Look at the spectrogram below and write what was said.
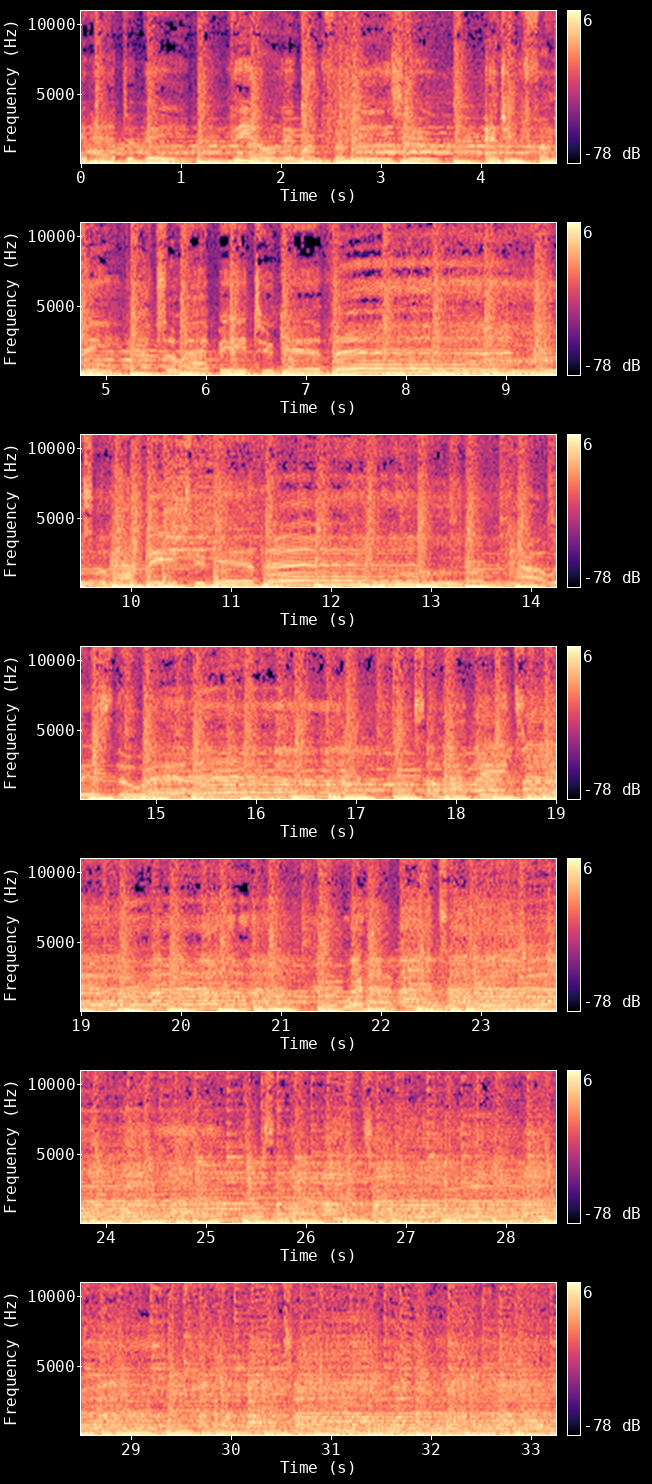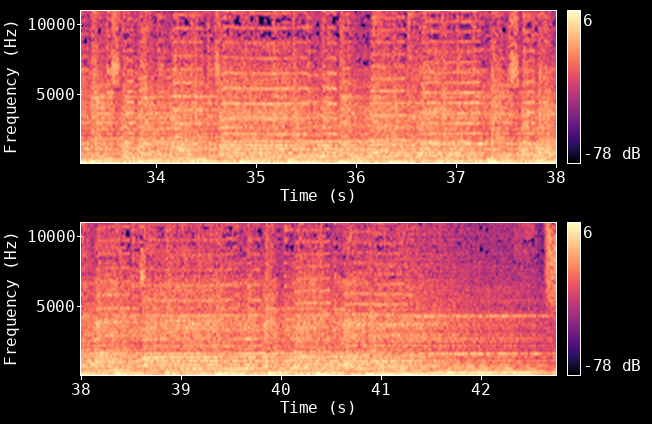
It had to be the only one for me is you and you for me. So happy together. So happy together.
